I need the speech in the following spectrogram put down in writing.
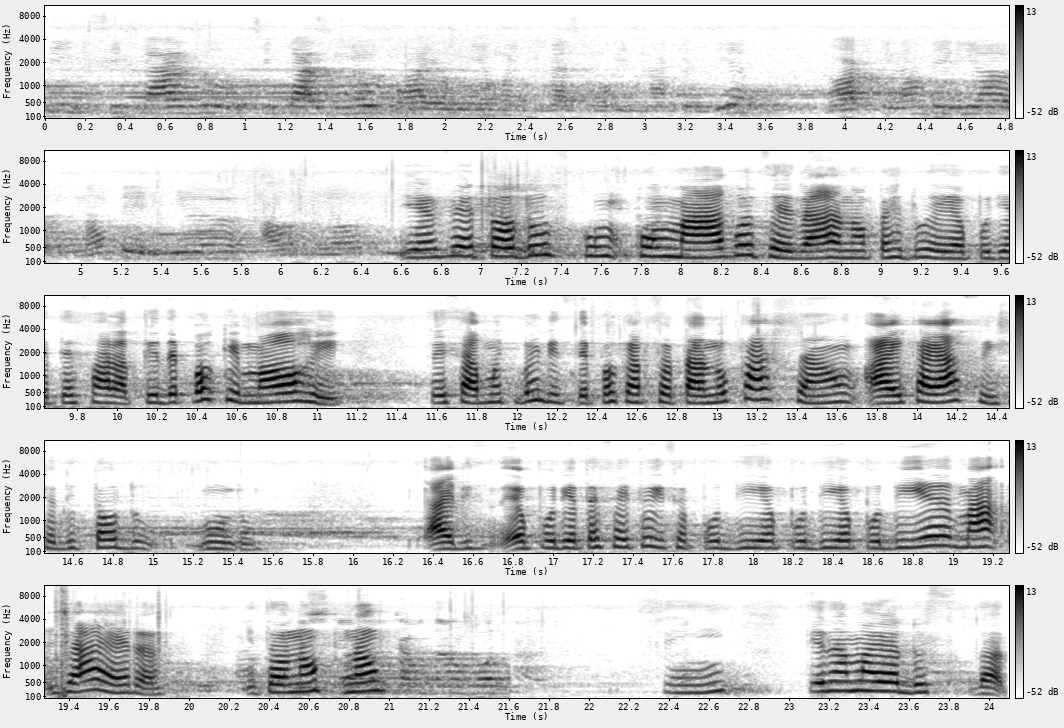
se, se, caso, se caso meu pai ou minha mãe tivesse morrido naquele dia, eu acho que não teria, não teria a união. Ia ver todos com, com mágoa, dizer, ah, não perdoei, eu podia ter falado. Porque depois que morre, vocês sabem muito bem disso. Depois que a pessoa está no caixão, aí cai a ficha de todo mundo. Aí eu podia ter feito isso, eu podia, eu podia, eu podia, mas já era. Então não. não... Sim, porque na maioria dos, da,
